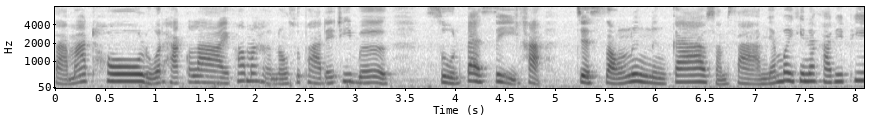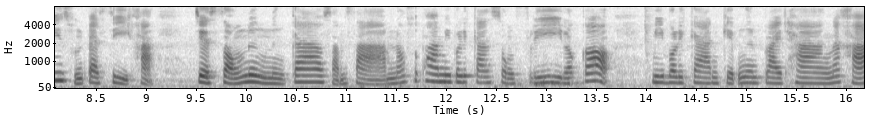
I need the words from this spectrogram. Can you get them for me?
สามารถโทรหรือว่าทักไลน์เข้ามาหาน้องสุภาได้ที่เบอร์ 084 ค่ะ 7211933 ย้ำเบอร์อีกทีนะคะพี่ๆ084 ค่ะ 7211933 น้องสุภามีบริการส่งฟรี แล้วก็มีบริการเก็บเงินปลายทางนะคะ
